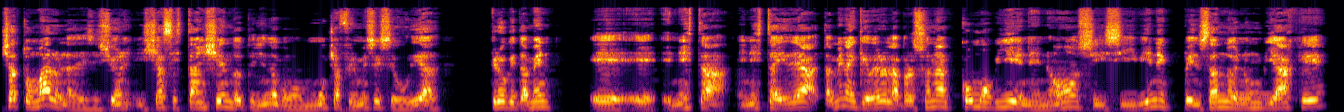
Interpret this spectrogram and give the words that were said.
ya tomaron la decisión y ya se están yendo teniendo como mucha firmeza y seguridad. Creo que también eh, eh, en, esta, en esta idea también hay que ver a la persona cómo viene, ¿no? Si, si viene pensando en un viaje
